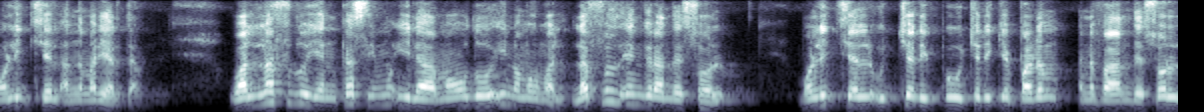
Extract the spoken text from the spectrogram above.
மொழிச்சல் அந்த மாதிரி அர்த்தம். வல்லஃபுது என் கசிமு இலா மௌது இன் முஹ்மல். லஃபுல் என்கிற அந்த சொல் மொழிச்சல் உச்சரிப்பு உச்சரிக்கப்படும் என்னப்பா அந்த சொல்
